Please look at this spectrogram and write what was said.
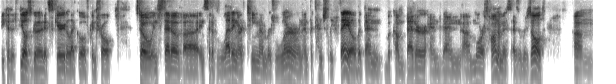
because it feels good. It's scary to let go of control. So instead of uh, instead of letting our team members learn and potentially fail, but then become better and then uh, more autonomous as a result, um,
